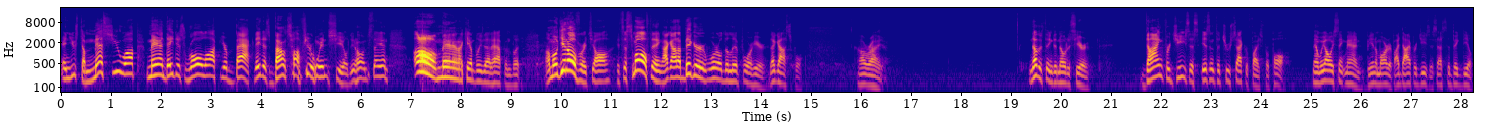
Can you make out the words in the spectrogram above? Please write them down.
and used to mess you up, man, they just roll off your back. They just bounce off your windshield. You know what I'm saying? Oh man, I can't believe that happened, but I'm going to get over it, y'all. It's a small thing. I got a bigger world to live for here the gospel. All right. Another thing to notice here dying for Jesus isn't the true sacrifice for Paul. Man, we always think, man, being a martyr, if I die for Jesus, that's the big deal.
